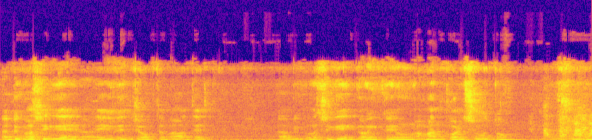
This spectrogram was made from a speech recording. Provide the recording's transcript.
Sabi ko, sige, I even joked about it. Sabi ko, sige, gawin ko yung A Man Called Soto. Gusto niyo?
